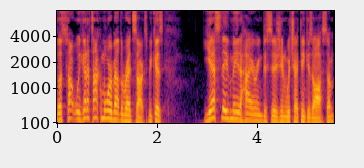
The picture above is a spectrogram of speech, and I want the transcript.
Let's talk. We got to talk more about the Red Sox because yes, they've made a hiring decision, which I think is awesome,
